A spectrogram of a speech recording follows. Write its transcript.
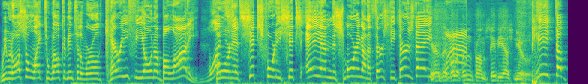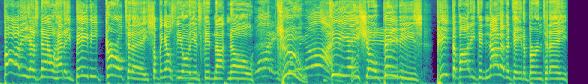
We would also like to welcome into the world Kerry Fiona Bellotti, What? born at 6:46 a.m. this morning on a thirsty Thursday. Here's a bulletin from CBS News. Pete the Body has now had a baby girl today. Something else the audience did not know. What is Two going on? DA show babies. Pete the Body did not have a day to burn today.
